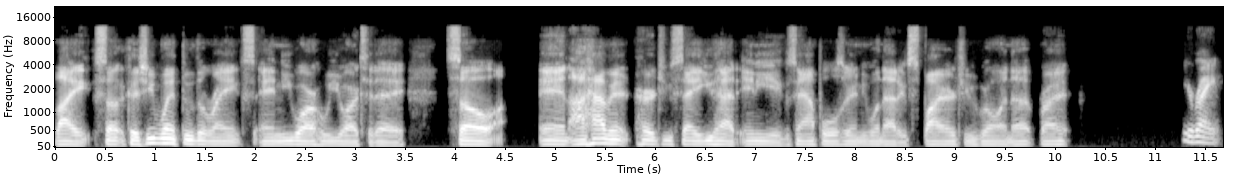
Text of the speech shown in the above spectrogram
Like so because you went through the ranks and you are who you are today. So and i haven't heard you say you had any examples or anyone that inspired you growing up right you're right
